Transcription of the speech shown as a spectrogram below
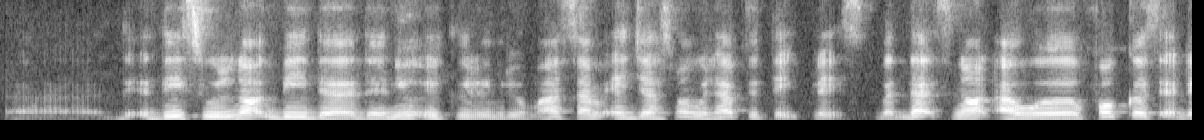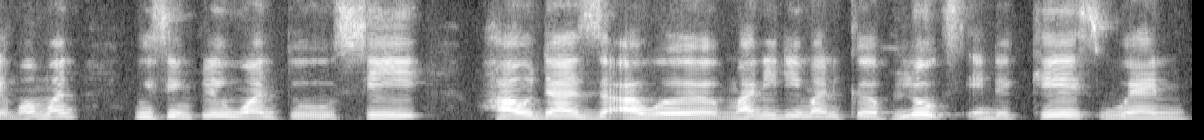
uh, this will not be the, the new equilibrium. Uh, some adjustment will have to take place. But that's not our focus at the moment. We simply want to see how does our money demand curve looks in the case when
